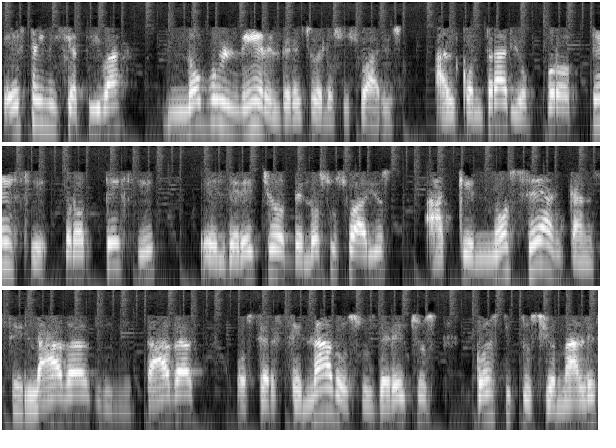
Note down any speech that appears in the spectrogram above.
esta iniciativa no vulnera el derecho de los usuarios. Al contrario, protege, protege el derecho de los usuarios a que no sean canceladas, limitadas o cercenados sus derechos constitucionales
